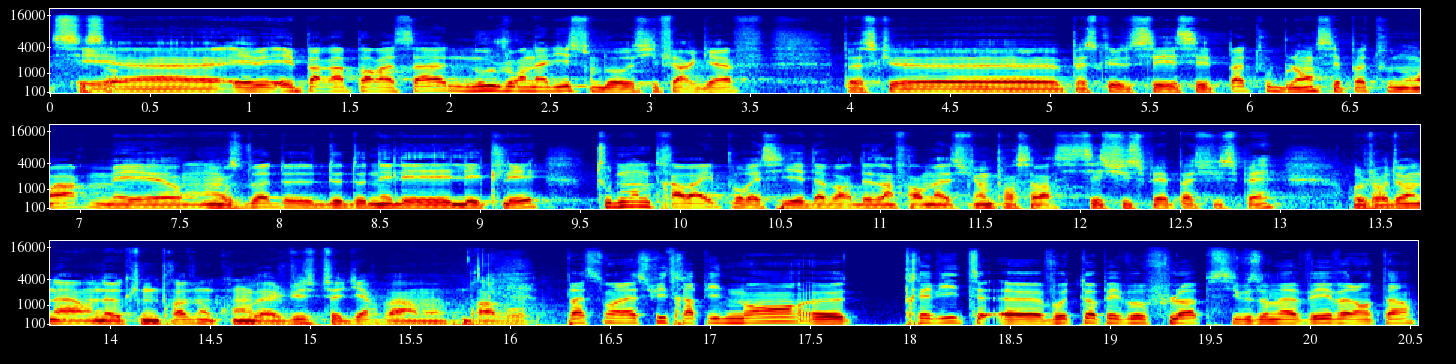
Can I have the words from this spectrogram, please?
C'est et, ça. euh, et, et par rapport à ça, nous journalistes, on doit aussi faire gaffe parce que parce que c'est pas tout blanc, c'est pas tout noir, mais on se doit de, de donner les, les clés. Tout le monde travaille pour essayer d'avoir des informations pour savoir si c'est suspect, pas suspect. Aujourd'hui, on a on a aucune preuve, donc on va juste dire bah, bravo. Passons à la suite rapidement. Euh, très vite, euh, vos tops et vos flops, si vous en avez, Valentin.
